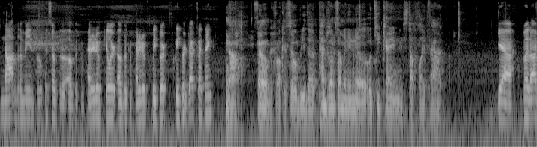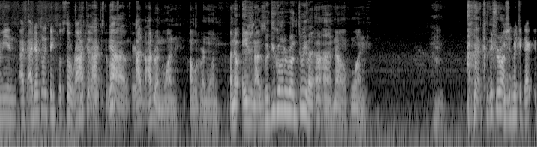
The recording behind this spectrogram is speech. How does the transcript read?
not the main focus of the of the competitive killer of the competitive Qliphort Qliphort decks. I think. No, it So- won't be focused. It'll be the pendulum summoning, the OTKing, and stuff like that. Yeah, but I mean, I, I definitely think they'll still run I think. I, yeah. I'd, I'd run one. I would run one. I know Asian. I was like, you gotta run three. Like, uh, uh no, one. Because if you run, you should make a deck.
